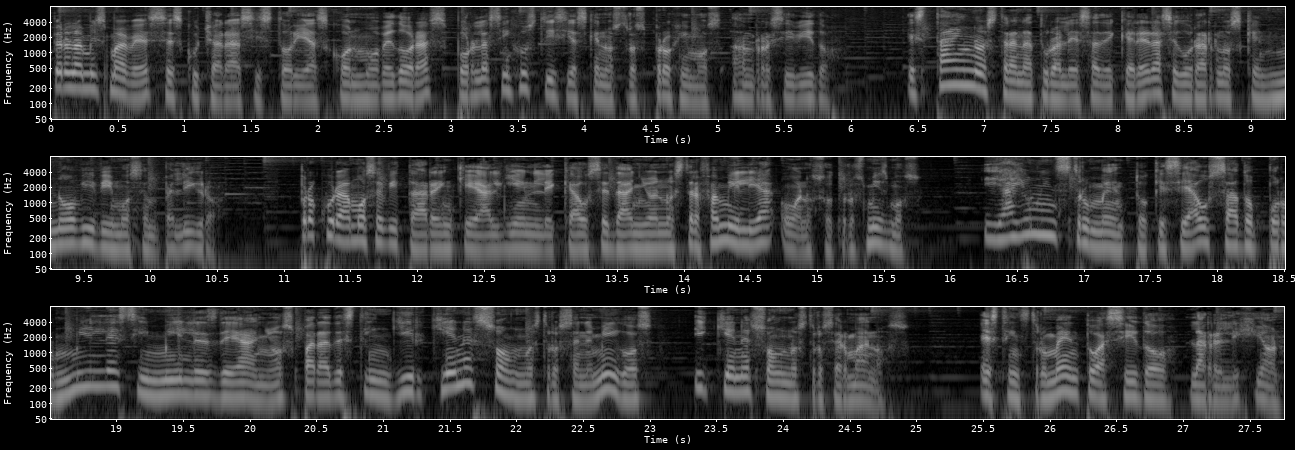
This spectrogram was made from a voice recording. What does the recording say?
pero a la misma vez escucharás historias conmovedoras por las injusticias que nuestros prójimos han recibido. Está en nuestra naturaleza de querer asegurarnos que no vivimos en peligro. Procuramos evitar en que alguien le cause daño a nuestra familia o a nosotros mismos. Y hay un instrumento que se ha usado por miles y miles de años para distinguir quiénes son nuestros enemigos y quiénes son nuestros hermanos. Este instrumento ha sido la religión.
